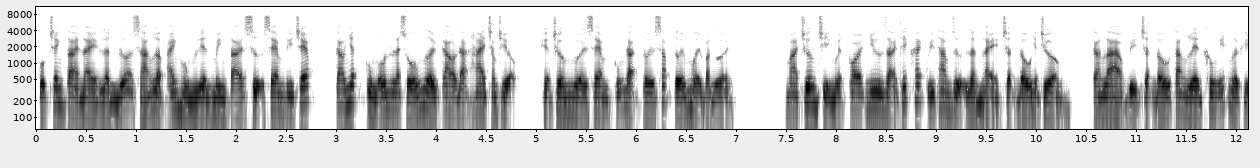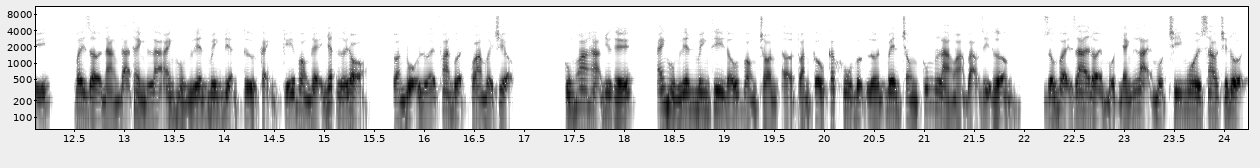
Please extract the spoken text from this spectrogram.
Cuộc tranh tài này lần nữa sáng lập anh hùng liên minh tái sự xem ghi chép, cao nhất cùng online số người cao đạt hai trăm triệu, hiện trường người xem cũng đạt tới sắp tới mười vạn người. Mà trương chỉ nguyện coi như giải thích khách quý tham dự lần này trận đấu hiện trường càng là vì trận đấu tăng lên không ít người khí, bây giờ nàng đã thành là anh hùng liên minh điện tử cạnh kỹ vòng đệ nhất lưới đỏ, toàn bộ lưới fan vượt qua mười triệu. Cùng hoa hạ như thế, anh hùng liên minh thi đấu vòng tròn ở toàn cầu các khu vực lớn bên trong cũng là hỏa bạo dị thường, giống vậy ra đời một nhánh lại một chi ngôi sao chiến đội,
